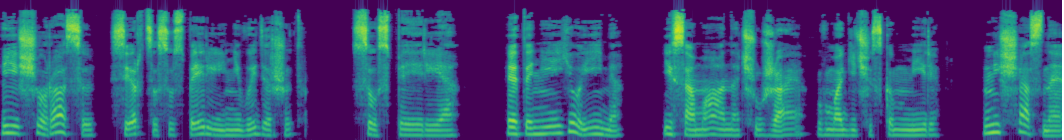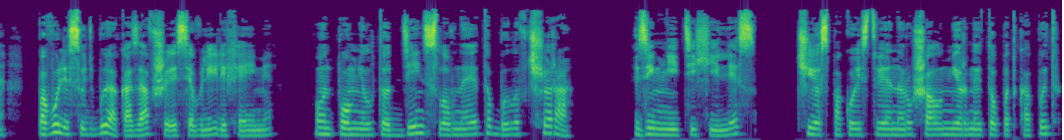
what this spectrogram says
еще раз и сердце Сусперии не выдержит. Сусперия. Это не ее имя, и сама она чужая в магическом мире. Несчастная, по воле судьбы оказавшаяся в Лилихейме. Он помнил тот день, словно это было вчера. Зимний тихий лес, чье спокойствие нарушал мирный топот копыт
